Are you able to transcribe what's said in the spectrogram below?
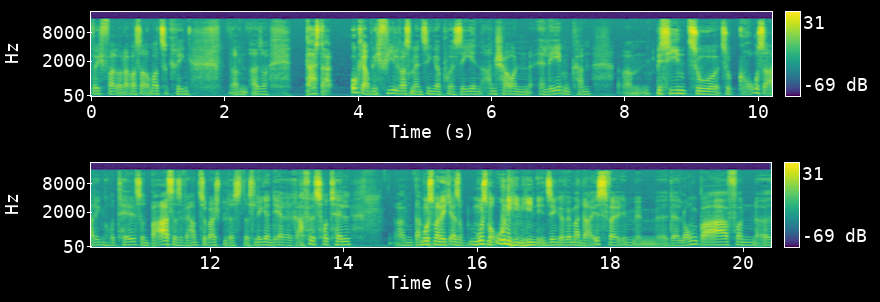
Durchfall oder was auch immer zu kriegen. Ähm, also da ist da unglaublich viel, was man in Singapur sehen, anschauen, erleben kann, ähm, bis hin zu, zu großartigen Hotels und Bars. Also wir haben zum Beispiel das, das legendäre Raffles Hotel, Ähm, da muss man nicht, also muss man ohnehin hin in Singapur, wenn man da ist, weil im, im äh, der Long Bar von äh,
